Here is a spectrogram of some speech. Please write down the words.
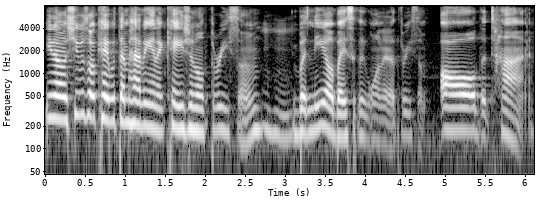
you know, she was okay with them having an occasional threesome, Mm-hmm. but Ne-Yo basically wanted a threesome all the time.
